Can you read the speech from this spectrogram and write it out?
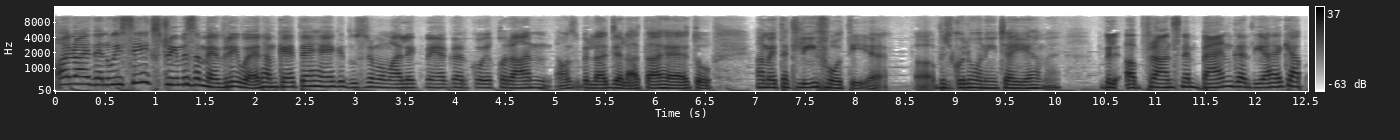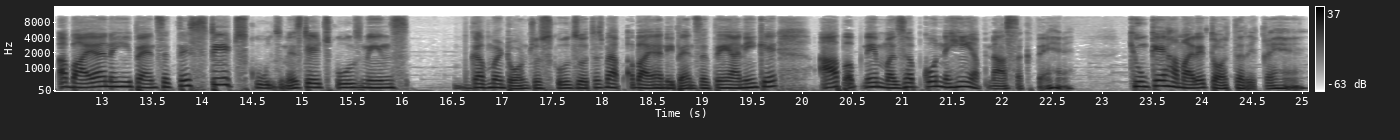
Alright, then we see extremism everywhere. हम कहते हैं कि दूसरे ममालिक में अगर कोई कुरान बिल्ला जलाता है तो हमें तकलीफ़ होती है बिल्कुल होनी चाहिए हमें अब फ्रांस ने बैन कर दिया है कि आप अबाया नहीं पहन सकते स्टेट स्कूल्स में। State schools means government own जो स्कूल्स होते हैं, उसमें आप अबाया नहीं पहन सकते। यानी कि आप अपने मज़हब को नहीं अपना सकते हैं, क्योंकि हमारे तौर तरीके हैं।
